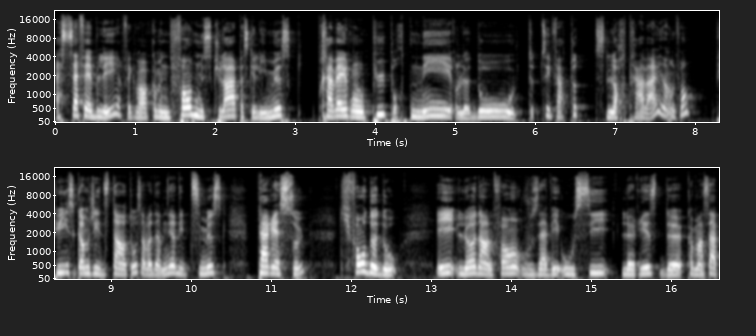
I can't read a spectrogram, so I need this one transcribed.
à s'affaiblir, fait qu'il va avoir comme une fonte musculaire parce que les muscles travailleront plus pour tenir le dos, faire tout leur travail, dans le fond. Puis, comme j'ai dit tantôt, ça va devenir des petits muscles paresseux qui font de dos, et là, dans le fond, vous avez aussi le risque de commencer à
